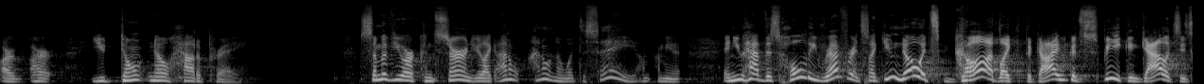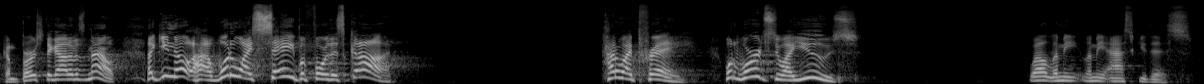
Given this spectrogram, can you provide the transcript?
are, are you don't know how to pray. Some of you are concerned. You're like, I don't, I don't know what to say. I mean, and you have this holy reverence. Like, you know it's God, like the guy who could speak and galaxies come bursting out of his mouth. Like, you know, uh, what do I say before this God? How do I pray? What words do I use? Well, let me, let me ask you this.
